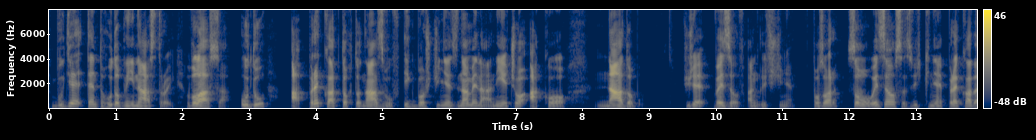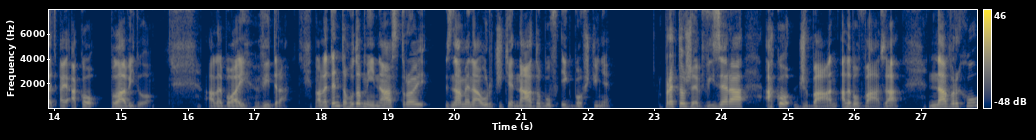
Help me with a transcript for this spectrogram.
bude tento hudobný nástroj. Volá sa Udu a preklad tohto názvu v igboštine znamená niečo ako nádobu, čiže väzel v angličtine. Pozor, slovo väzel sa zvykne prekladať aj ako plavidlo alebo aj vidra. No ale tento hudobný nástroj znamená určite nádobu v igboštine. Pretože vyzerá ako džbán alebo váza, na vrchu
